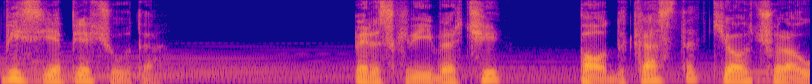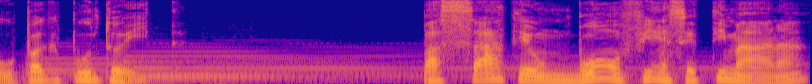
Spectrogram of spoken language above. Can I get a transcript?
vi sia piaciuta. Per scriverci podcast-upag.it. Passate un buon fine settimana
